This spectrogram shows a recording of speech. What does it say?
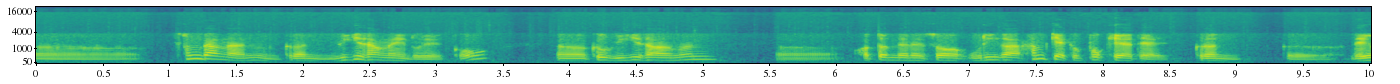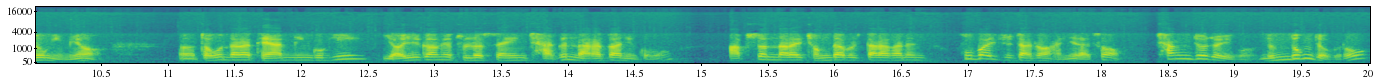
어, 상당한 그런 위기 상황에 놓여 있고 어, 그 위기 상황은 어, 어떤 면에서 우리가 함께 극복해야 될 그런 그 내용이며 어, 더군다나 대한민국이 열강에 둘러싸인 작은 나라도 아니고 앞선 나라의 정답을 따라가는 후발주자도 아니라서 창조적이고 능동적으로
